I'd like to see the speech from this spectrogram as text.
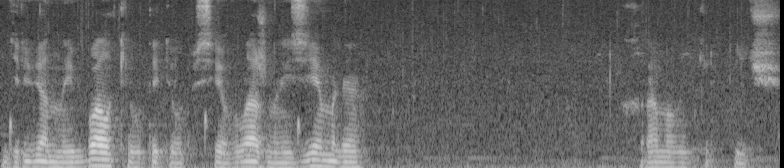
Деревянные балки, вот эти вот все влажные земли. Храмовый кирпич.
